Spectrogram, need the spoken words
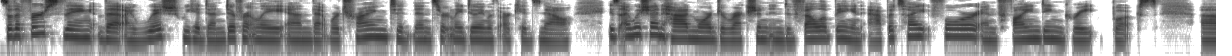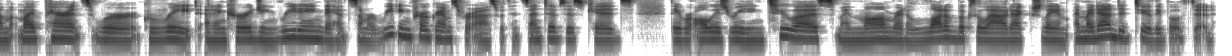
So, the first thing that I wish we had done differently and that we're trying to, and certainly doing with our kids now, is I wish I'd had more direction in developing an appetite for and finding great books. Um, my parents were great at encouraging reading. They had summer reading programs for us with incentives as kids. They were always reading to us. My mom read a lot of books aloud, actually, and, and my dad did too. They both did.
